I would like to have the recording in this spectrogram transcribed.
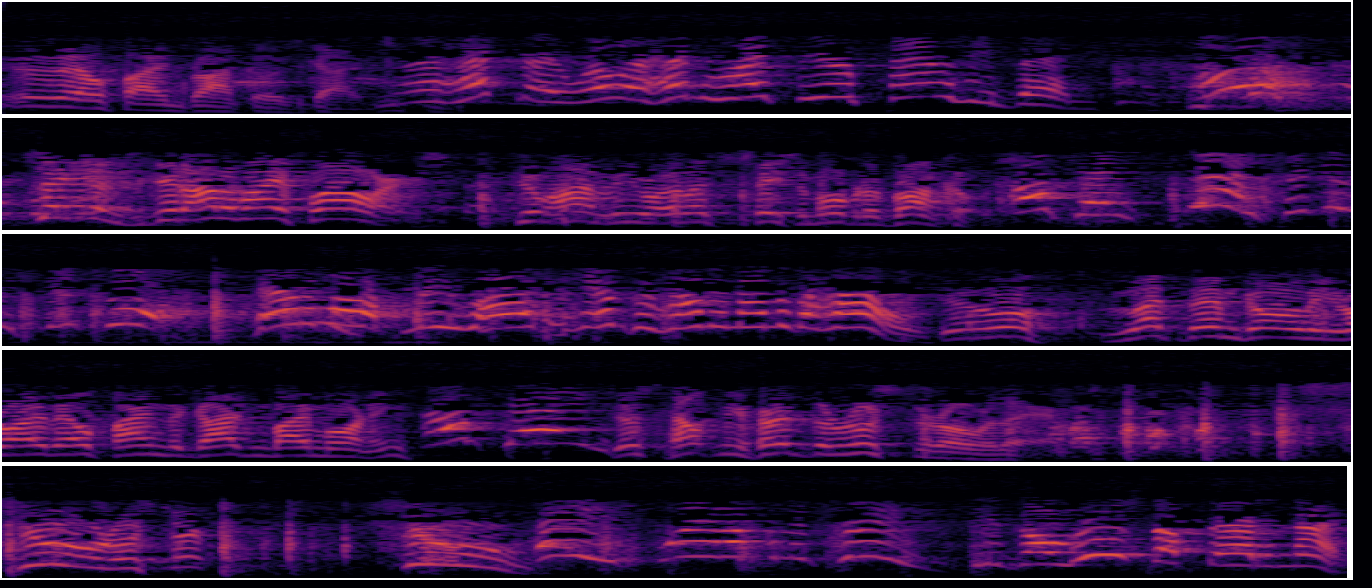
They'll find Bronco's garden. Uh, heck, they will. They're heading right for your pansy bed. Chickens, get out of my flowers. Come on, Leroy, let's chase them over to Bronco's. Okay, chickens, get off. Head him off, Leroy. The hens are running under the house. Oh, let them go, Leroy. They'll find the garden by morning. Okay. Just help me herd the rooster over there. Shoo, rooster. Shoo. Hey, he's flying up in the tree. He's gonna roost up there tonight.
